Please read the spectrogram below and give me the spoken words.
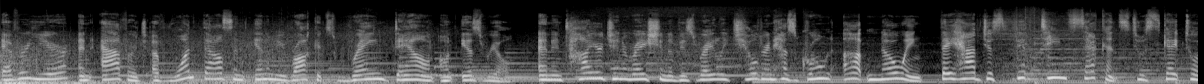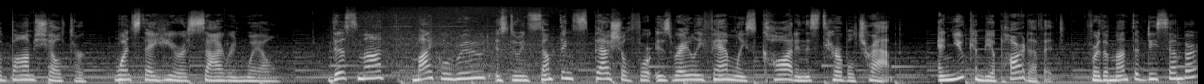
Every year, an average of 1,000 enemy rockets rain down on Israel. An entire generation of Israeli children has grown up knowing they have just 15 seconds to escape to a bomb shelter once they hear a siren wail. This month, Michael Rood is doing something special for Israeli families caught in this terrible trap and you can be a part of it. For the month of December,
